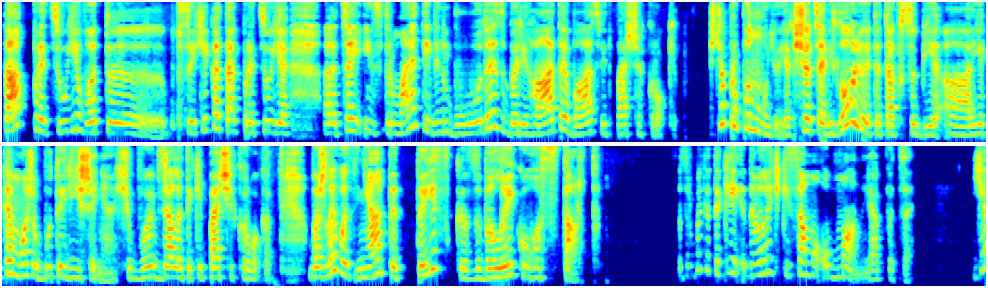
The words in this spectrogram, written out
Так працює от, е, психіка, так працює е, цей інструмент, і він буде зберігати вас від перших кроків. Що пропоную, якщо це відловлюєте так в собі, яке може бути рішення, щоб ви взяли такі перші кроки? Важливо зняти тиск з великого старту. Зробити такий невеличкий самообман, як би це. Я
